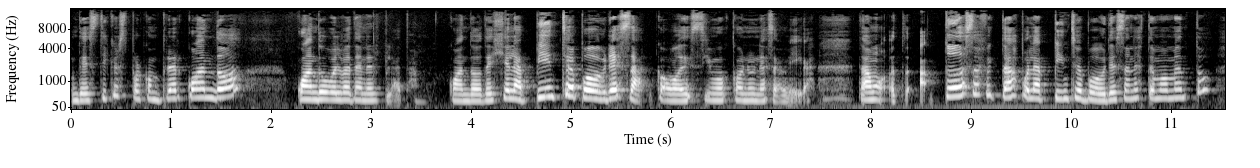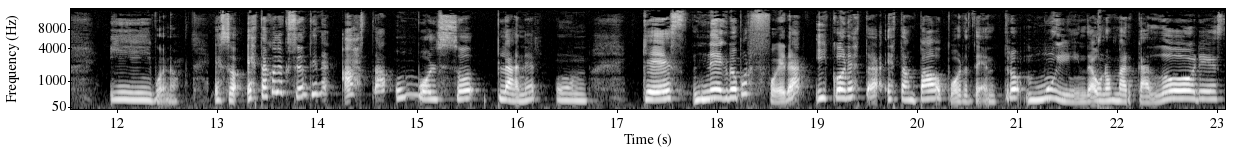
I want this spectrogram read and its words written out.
de stickers por comprar cuando, cuando vuelva a tener plata. Cuando deje la pinche pobreza, como decimos con unas amigas. Estamos todas afectadas por la pinche pobreza en este momento. Y bueno, eso, esta colección tiene hasta un bolso planner, un, que es negro por fuera y con este estampado por dentro, muy linda, unos marcadores,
